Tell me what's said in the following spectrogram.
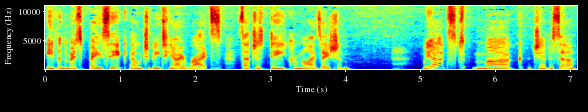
even the most basic LGBTI rights, such as decriminalisation. We asked Mark Gevisser,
